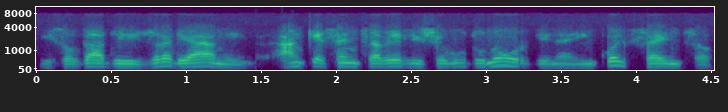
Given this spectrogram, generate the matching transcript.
i soldati israeliani, anche senza aver ricevuto un ordine in quel senso,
